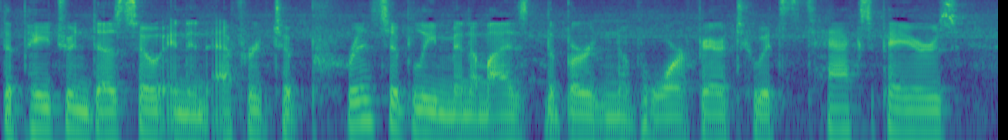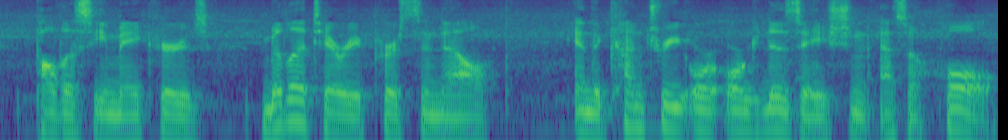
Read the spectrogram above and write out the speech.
The patron does so in an effort to principally minimize the burden of warfare to its taxpayers, policymakers, military personnel, and the country or organization as a whole.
